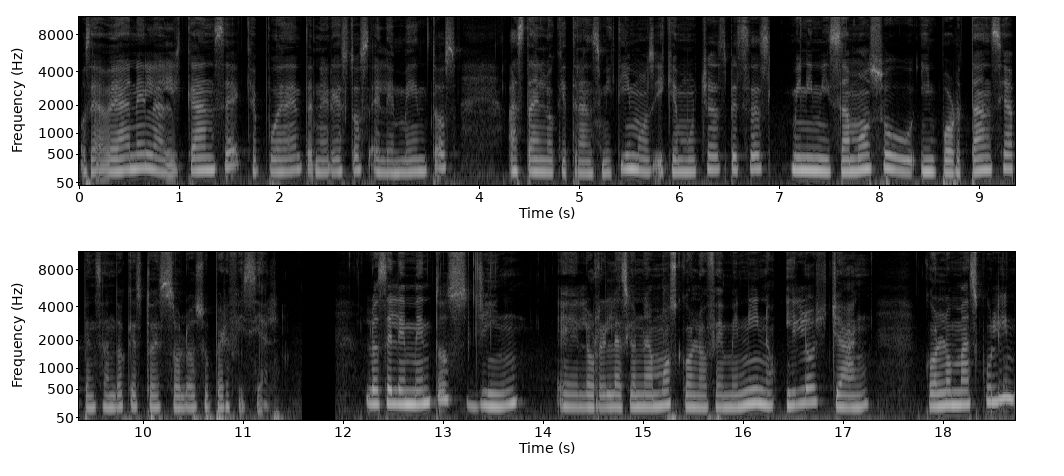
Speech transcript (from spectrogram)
O sea, vean el alcance que pueden tener estos elementos hasta en lo que transmitimos y que muchas veces minimizamos su importancia pensando que esto es solo superficial. Los elementos yin eh, los relacionamos con lo femenino y los yang con lo masculino.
